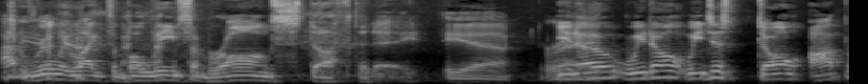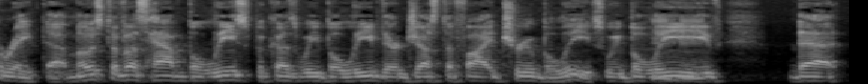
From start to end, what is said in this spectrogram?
I'd really like to believe some wrong stuff today. Yeah. Right. You know, we don't, we just don't operate that. Most of us have beliefs because we believe they're justified, true beliefs. We believe mm-hmm. that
